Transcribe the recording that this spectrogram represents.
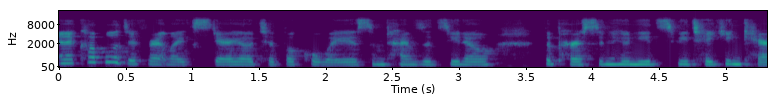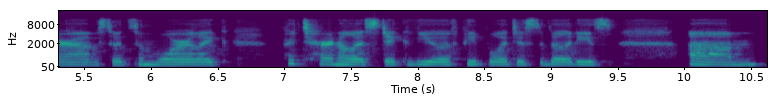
in a couple of different like stereotypical ways. Sometimes it's you know the person who needs to be taken care of so it's a more like paternalistic view of people with disabilities. Um,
